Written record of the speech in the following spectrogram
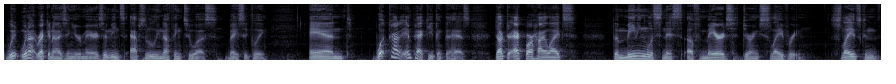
we're not recognizing your marriage. It means absolutely nothing to us, basically. And what kind of impact do you think that has? Dr. Akbar highlights the meaninglessness of marriage during slavery. Slaves' con-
